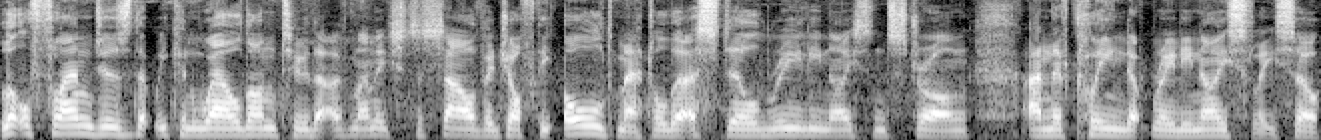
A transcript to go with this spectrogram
little flanges that we can weld onto that I've managed to salvage off the old metal that are still really nice and strong and they've cleaned up really nicely. So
